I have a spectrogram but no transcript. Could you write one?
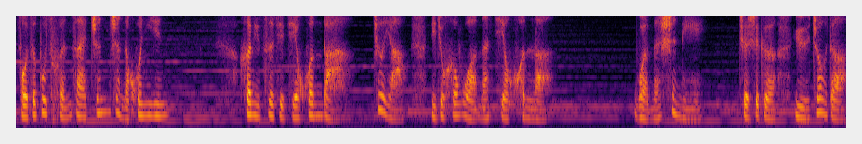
否则不存在真正的婚姻。和你自己结婚吧。这样，你就和我们结婚了。我们是你，这是个宇宙的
